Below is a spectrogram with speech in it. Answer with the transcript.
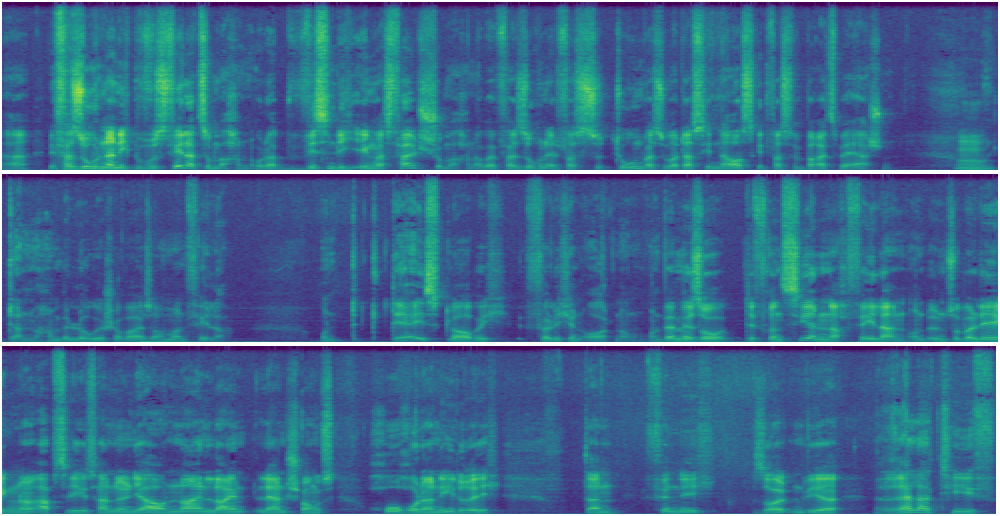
Ja, wir versuchen da nicht bewusst Fehler zu machen oder wissentlich irgendwas falsch zu machen, aber wir versuchen etwas zu tun, was über das hinausgeht, was wir bereits beherrschen. Mhm. Und dann machen wir logischerweise auch mal einen Fehler. Und der ist, glaube ich, völlig in Ordnung. Und wenn wir so differenzieren nach Fehlern und uns überlegen, ne, absichtliches Handeln ja und nein, Lernchance hoch oder niedrig, dann finde ich, sollten wir relativ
